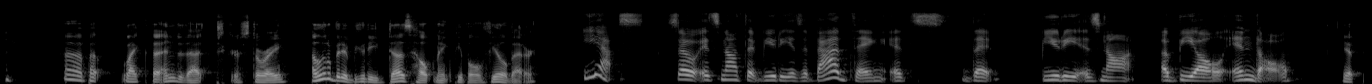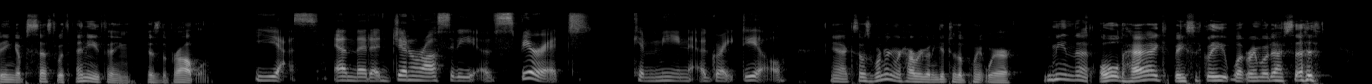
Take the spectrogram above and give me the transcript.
Uh, but like the end of that particular story, a little bit of beauty does help make people feel better. Yes. So it's not that beauty is a bad thing, it's that beauty is not a be-all, end-all. Yet being obsessed with anything is the problem. Yes, and that a generosity of spirit can mean a great deal. Yeah, because I was wondering how we are going to get to the point where, you mean that old hag, basically, what Rainbow Dash said?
